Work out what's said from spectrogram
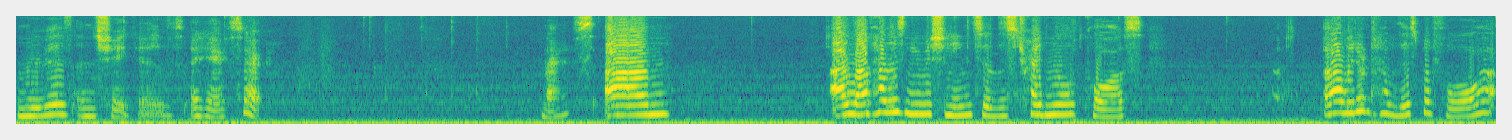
Movers and shakers. Okay, so. Nice. Um, I love how this new machine, so this treadmill of course. Oh, we don't have this before.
